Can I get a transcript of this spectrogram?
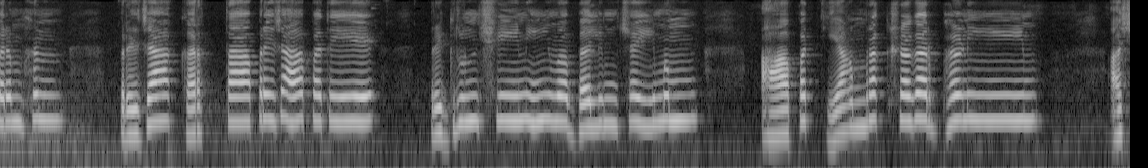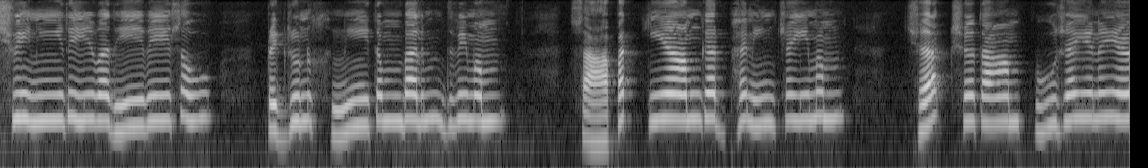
ब्रह्मन् प्रजाकर्ता प्रजापते प्रगृंषीणीव बलिं चैमम् आपत्यां रक्ष गर्भणीम्। अश्विनीदेवदेवेऽसौ प्रगृह्णीतं बलिं द्विमं सापत्न्यां गर्भणीं चैमं च रक्षतां पूजयनया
